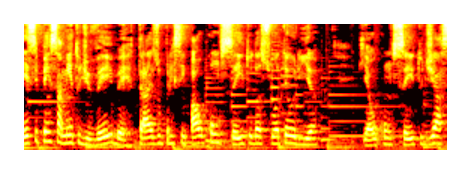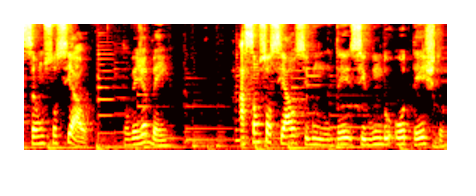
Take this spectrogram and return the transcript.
Esse pensamento de Weber traz o principal conceito da sua teoria, que é o conceito de ação social. Então veja bem, ação social, segundo, segundo o texto,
